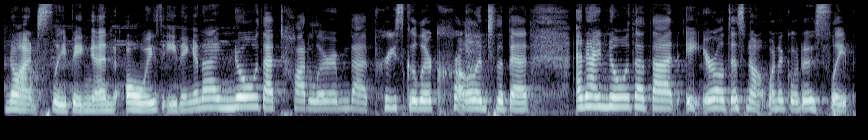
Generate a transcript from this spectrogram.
not sleeping and always eating. And I know that toddler and that preschooler crawl into the bed. And I know that that eight year old does not want to go to sleep.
